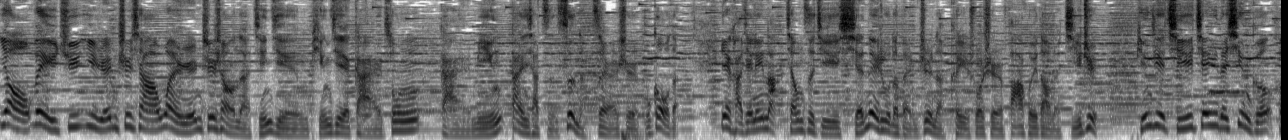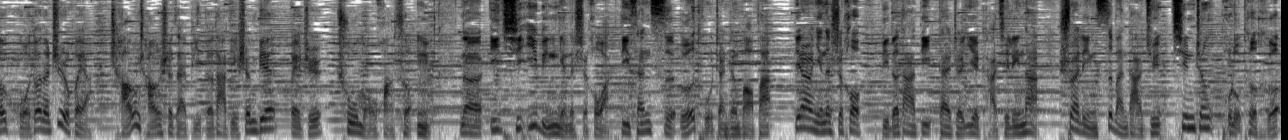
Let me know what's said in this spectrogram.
要位居一人之下、万人之上呢，仅仅凭借改宗改名、诞下子嗣呢，自然是不够的。叶卡捷琳娜将自己贤内助的本质呢，可以说是发挥到了极致。凭借其坚毅的性格和果断的智慧啊，常常是在彼得大帝身边为之出谋划策。嗯，那一七一零年的时候啊，第三次俄土战争爆发。第二年的时候，彼得大帝带着叶卡捷琳娜率领四万大军亲征普鲁特河，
